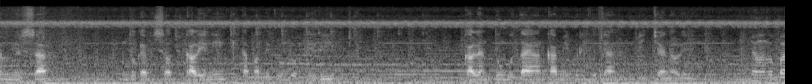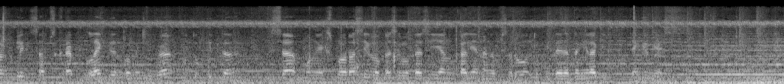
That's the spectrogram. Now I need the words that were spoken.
Pemirsa, untuk episode kali ini kita pamit undur diri. Kalian tunggu tayangan kami berikutnya di channel ini. Jangan lupa klik subscribe, like, dan komen juga untuk kita bisa mengeksplorasi lokasi-lokasi yang kalian anggap seru untuk kita datangi lagi. Thank you guys.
